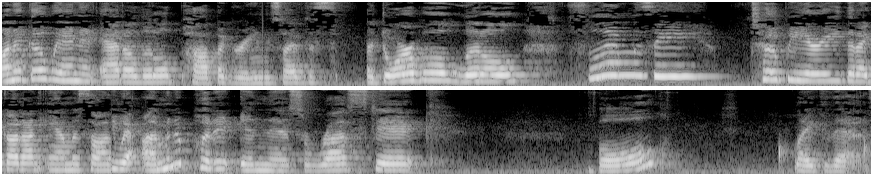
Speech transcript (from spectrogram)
Want to go in and add a little pop of green. So I have this adorable little flimsy topiary that I got on Amazon. Anyway, I'm going to put it in this rustic bowl like this.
